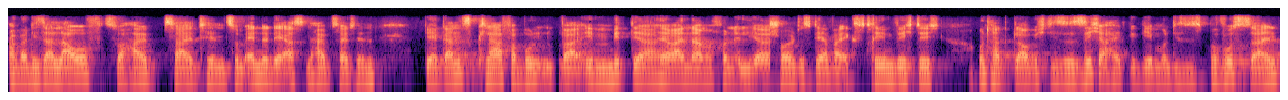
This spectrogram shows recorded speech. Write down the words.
Aber dieser Lauf zur Halbzeit hin, zum Ende der ersten Halbzeit hin, der ganz klar verbunden war eben mit der Hereinnahme von Elias Scholtes, der war extrem wichtig und hat, glaube ich, diese Sicherheit gegeben und dieses Bewusstsein.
